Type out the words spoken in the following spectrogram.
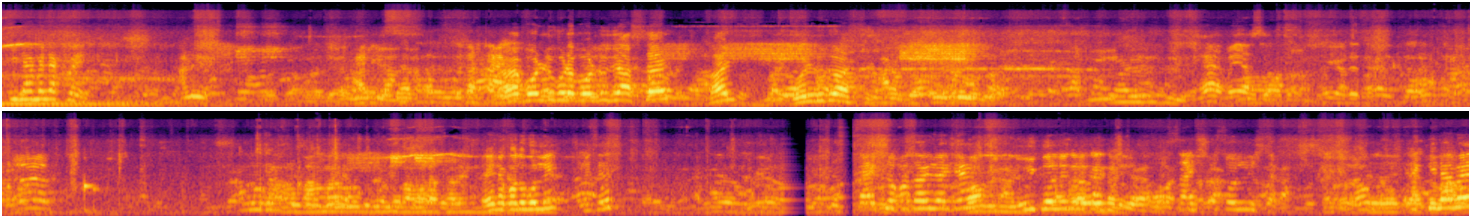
কি নামে লাগবে হ্যাঁ বল্টু করে বল্টু যে আসছে ভাই বল্টু তো আসছে। হ্যাঁ ভাই এইটা কত বললি? চারশো কত হইল এটা? দুই করলে করে চারশো চল্লিশ টাকা। কি নামে?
